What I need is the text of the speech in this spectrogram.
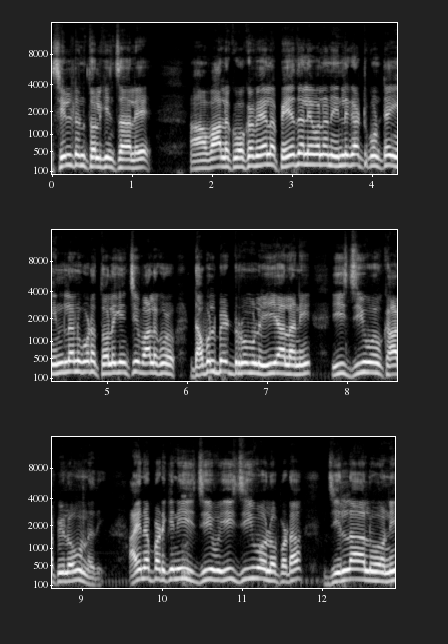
సిల్ట్ను తొలగించాలి. వాళ్ళకు ఒకవేళ పేదలు ఎవరైనా ఇండ్లు కట్టుకుంటే ఇండ్లను కూడా తొలగించి వాళ్ళకు డబుల్ బెడ్రూములు ఇవ్వాలని ఈ జీవో కాపీలో ఉన్నది. అయినప్పటికీ ఈ జీవో ఈ జీవో లోపల జిల్లాలోని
